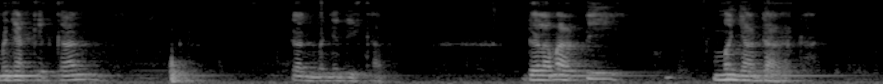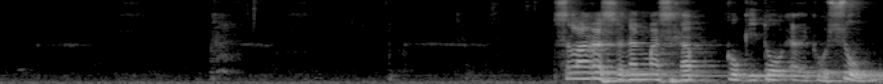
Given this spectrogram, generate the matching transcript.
menyakitkan, dan menyedihkan. Dalam arti menyadarkan. Selaras dengan mazhab cogito ergo sum,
